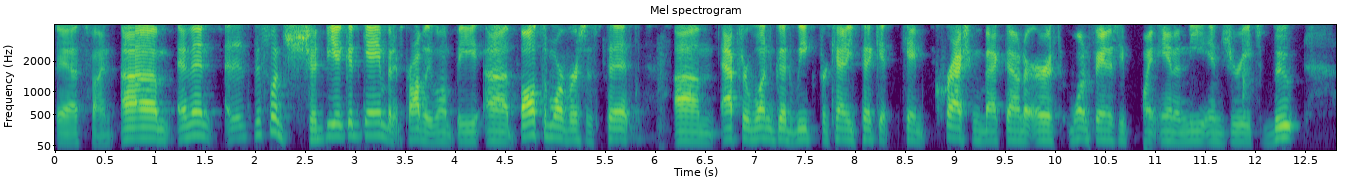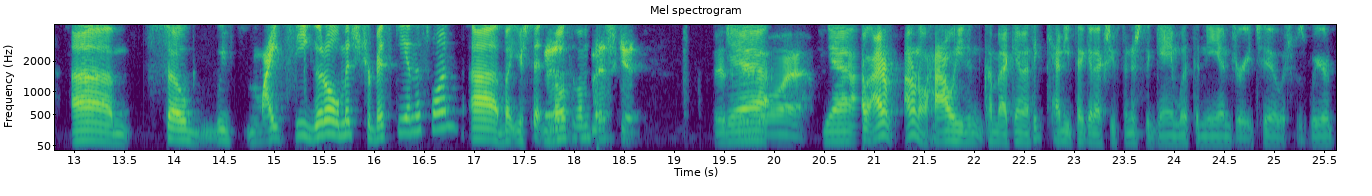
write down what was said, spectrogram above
Yeah, that's fine. Um, and then this, this one should be a good game, but it probably won't be. Uh, Baltimore versus Pitt. Um, after one good week for Kenny Pickett, came crashing back down to earth. One fantasy point and a knee injury to boot. Um, so we might see good old Mitch Trubisky in this one. Uh, but you're sitting both of them. biscuit. This Yeah. boy. Yeah, I I don't I don't know how he didn't come back in. I think Kenny Pickett actually finished the game with the knee injury too, which was weird.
